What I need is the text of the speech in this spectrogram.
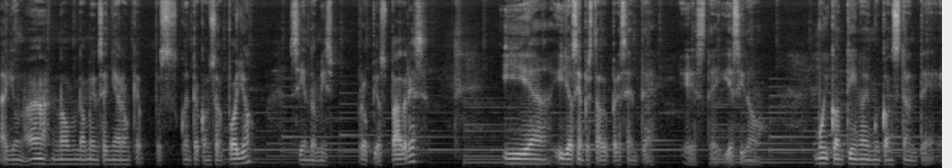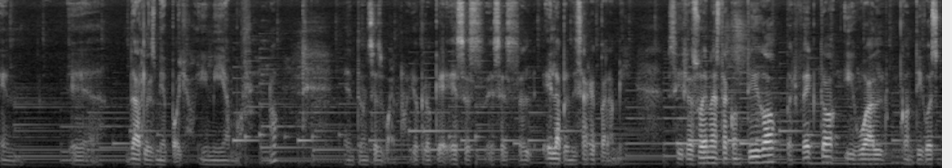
hay un, ah, no, no me enseñaron que pues cuento con su apoyo, siendo mis propios padres, y, ah, y yo siempre he estado presente este, y he sido muy continuo y muy constante en eh, darles mi apoyo y mi amor, ¿no? Entonces, bueno, yo creo que ese es, es el, aprendizaje para mí. Si resuena está contigo, perfecto. Igual contigo es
